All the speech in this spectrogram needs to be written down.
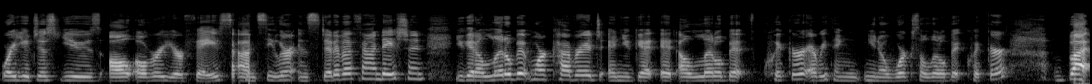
where you just use all over your face a concealer instead of a foundation. You get a little bit more coverage and you get it a little bit quicker. Everything, you know, works a little bit quicker. But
